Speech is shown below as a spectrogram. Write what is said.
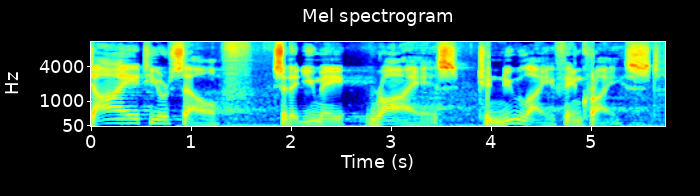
Die to yourself so that you may rise to new life in Christ.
